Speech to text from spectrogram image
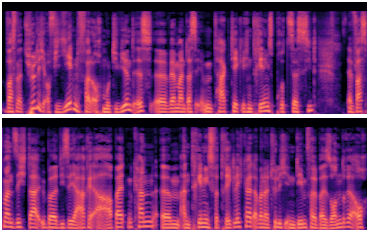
was natürlich auf jeden Fall auch motivierend ist, äh, wenn man das im tagtäglichen Trainingsprozess sieht, was man sich da über diese Jahre erarbeiten kann, ähm, an Trainingsverträglichkeit, aber natürlich in dem Fall bei Sondre auch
